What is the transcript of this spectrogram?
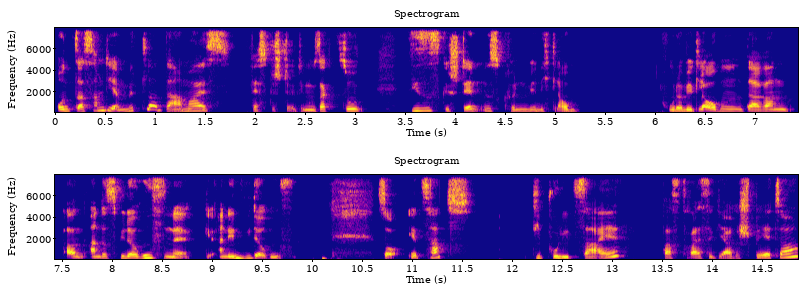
Und das haben die Ermittler damals festgestellt. Die haben gesagt, so, dieses Geständnis können wir nicht glauben. Oder wir glauben daran, an, an das Widerrufene, an den Widerruf. So, jetzt hat die Polizei fast 30 Jahre später,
